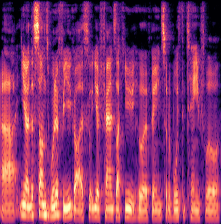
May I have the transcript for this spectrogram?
Uh, you know, the Suns winner for you guys, you have fans like you who have been sort of with the team for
